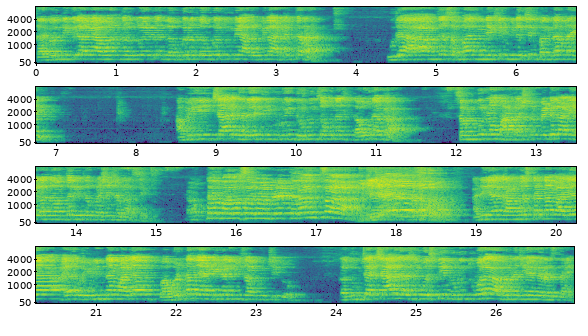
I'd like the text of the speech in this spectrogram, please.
साहेबांनी देखील आम्ही आवाहन करतोय की लवकरात लवकर तुम्ही आरोपीला अटक करा. उद्या हा आमचा समाज इलेक्शन विलेक्शन बघणार नाही. आम्ही चार घरे ती गृहीत धरून जाऊ न- जाऊ नका. संपूर्ण महाराष्ट्र पेटेल आणि याला जबाबदार इथं प्रशासन असेल. डॉक्टर बाबासाहेब आंबेडकरांचा. आणि या ग्रामस्थांना माझ्या या वहिनींना माझ्या भावंडांना या ठिकाणी मी सांगू इच्छितो. का तुमच्या चार घराची वस्ती म्हणून तुम्हाला घाबरण्याची काही गरज नाही.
